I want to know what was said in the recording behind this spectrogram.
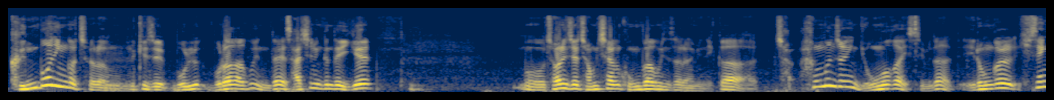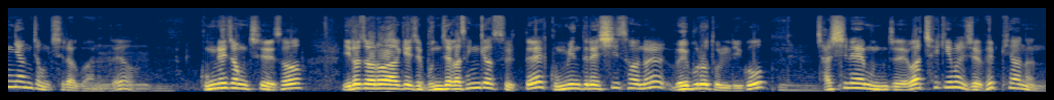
근본인 것처럼 이렇게 이제 몰, 몰아가고 있는데 사실은 근데 이게 뭐 저는 이제 정치학을 공부하고 있는 사람이니까 자- 학문적인 용어가 있습니다. 이런 걸 희생양 정치라고 하는데요. 국내 정치에서 이러저러하게 이제 문제가 생겼을 때 국민들의 시선을 외부로 돌리고 자신의 문제와 책임을 이제 회피하는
